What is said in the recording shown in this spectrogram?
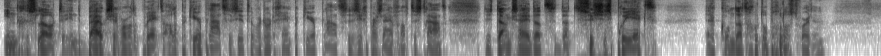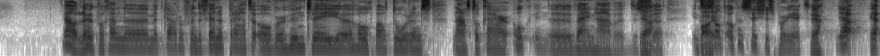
ingesloten in de buik zeg maar, van het project alle parkeerplaatsen zitten, waardoor er geen parkeerplaatsen zichtbaar zijn vanaf de straat. Dus dankzij dat, dat zusjesproject uh, kon dat goed opgelost worden. Nou, leuk. We gaan uh, met Caro van de Venne praten over hun twee uh, hoogbouwtorens naast elkaar, ook in de Wijnhaven. Dus ja. Interessant, ook een zusjesproject. Ja. Ja, ja.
